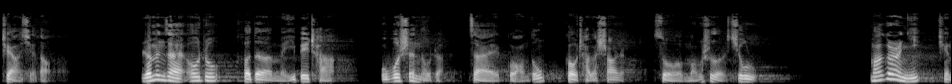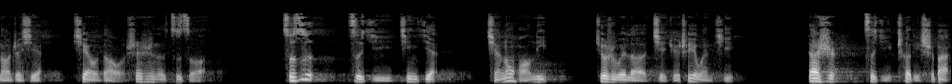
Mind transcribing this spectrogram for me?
这样写道：“人们在欧洲喝的每一杯茶，无不渗透着在广东购茶的商人所蒙受的羞辱。”马格尔尼听到这些，陷入到深深的自责。此次自己觐见乾隆皇帝。就是为了解决这些问题，但是自己彻底失败，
